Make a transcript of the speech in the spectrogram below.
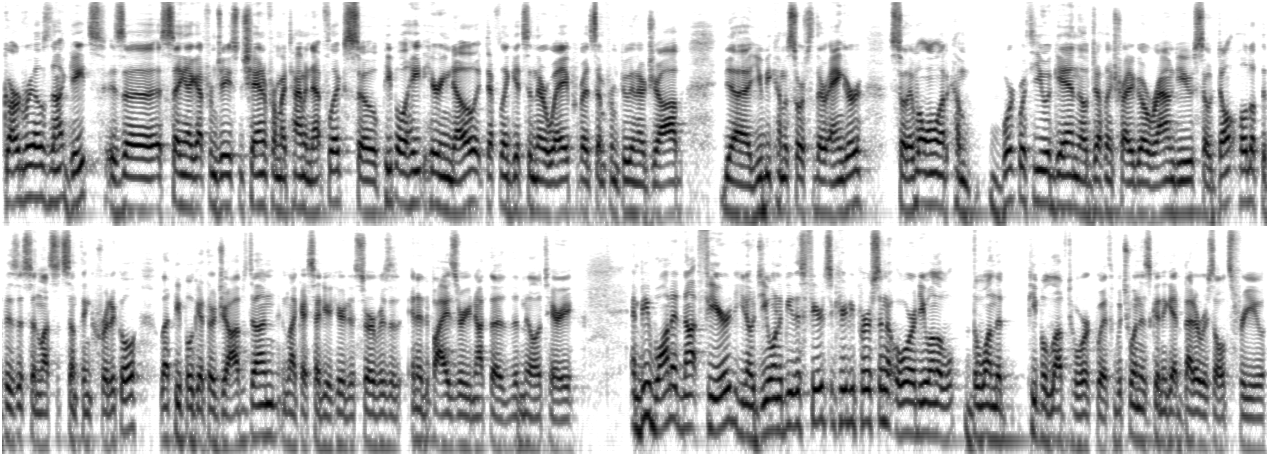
guardrails, not gates, is a, a, saying I got from Jason Chan from my time at Netflix. So, people hate hearing no. It definitely gets in their way, prevents them from doing their job. Uh, you become a source of their anger. So, they won't want to come work with you again. They'll definitely try to go around you. So, don't hold up the business unless it's something critical. Let people get their jobs done. And like I said, you're here to serve as an advisor, not the, the military and be wanted, not feared. You know, do you want to be this feared security person, or do you want the, the one that people love to work with? Which one is going to get better results for you?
